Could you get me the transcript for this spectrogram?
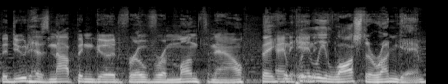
The dude has not been good for over a month now. They and in- completely lost their run game.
